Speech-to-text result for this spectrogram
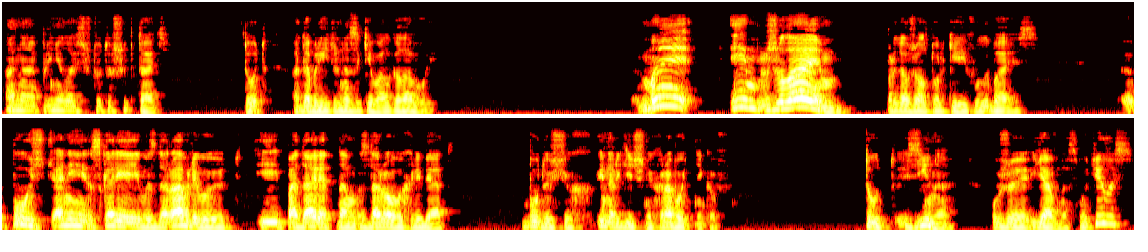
она принялась что-то шептать. Тот одобрительно закивал головой. — Мы им желаем, — продолжал Туркеев, улыбаясь, — пусть они скорее выздоравливают и подарят нам здоровых ребят, будущих энергичных работников. Тут Зина уже явно смутилась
